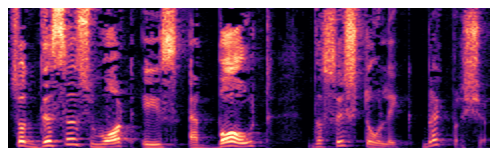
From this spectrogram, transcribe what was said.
So this is what is about the systolic blood pressure.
